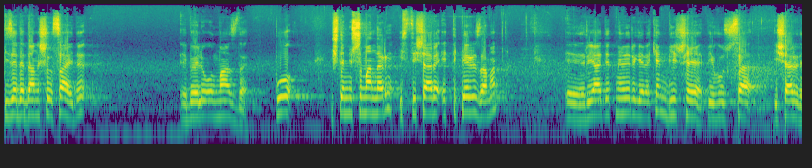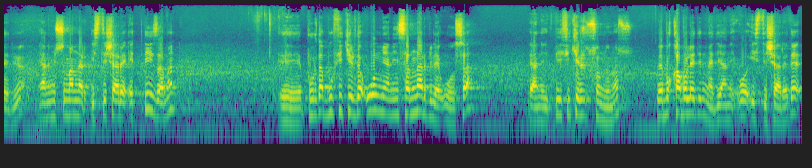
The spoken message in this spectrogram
bize de danışılsaydı e, böyle olmazdı. Bu işte Müslümanların istişare ettikleri zaman e, riayet etmeleri gereken bir şeye, bir hususa işaret ediyor. Yani Müslümanlar istişare ettiği zaman burada bu fikirde olmayan insanlar bile olsa yani bir fikir sundunuz ve bu kabul edilmedi. Yani o istişarede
